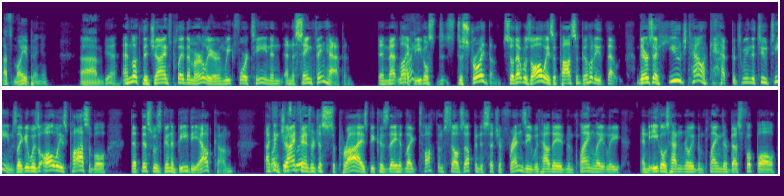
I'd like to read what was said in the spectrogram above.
That's my opinion. Um, yeah. And look, the Giants played them earlier in Week 14, and and the same thing happened in MetLife. Right. The Eagles d- destroyed them, so that was always a possibility that there's a huge talent gap between the two teams. Like it was always possible that this was going to be the outcome. I think Giant great- fans were just surprised because they had like talked themselves up into such a frenzy with how they had been playing lately, and the Eagles hadn't really been playing their best football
